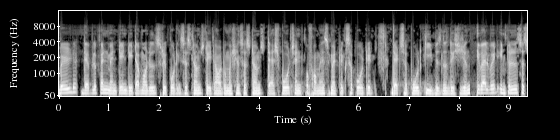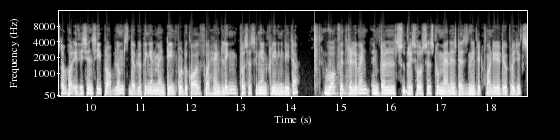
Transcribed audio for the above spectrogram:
build, develop and maintain data models, reporting systems, data automation systems, dashboards and performance metrics supported that support key business decisions. Evaluate internal system for efficiency problems, developing and maintain protocol for handling, processing and cleaning data work with relevant internal resources to manage designated quantitative projects,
